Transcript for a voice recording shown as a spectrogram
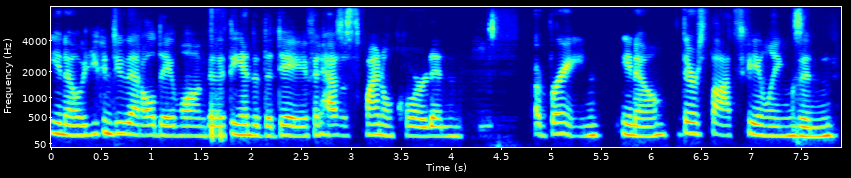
you know, you can do that all day long, but at the end of the day, if it has a spinal cord and a brain, you know, there's thoughts, feelings, and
